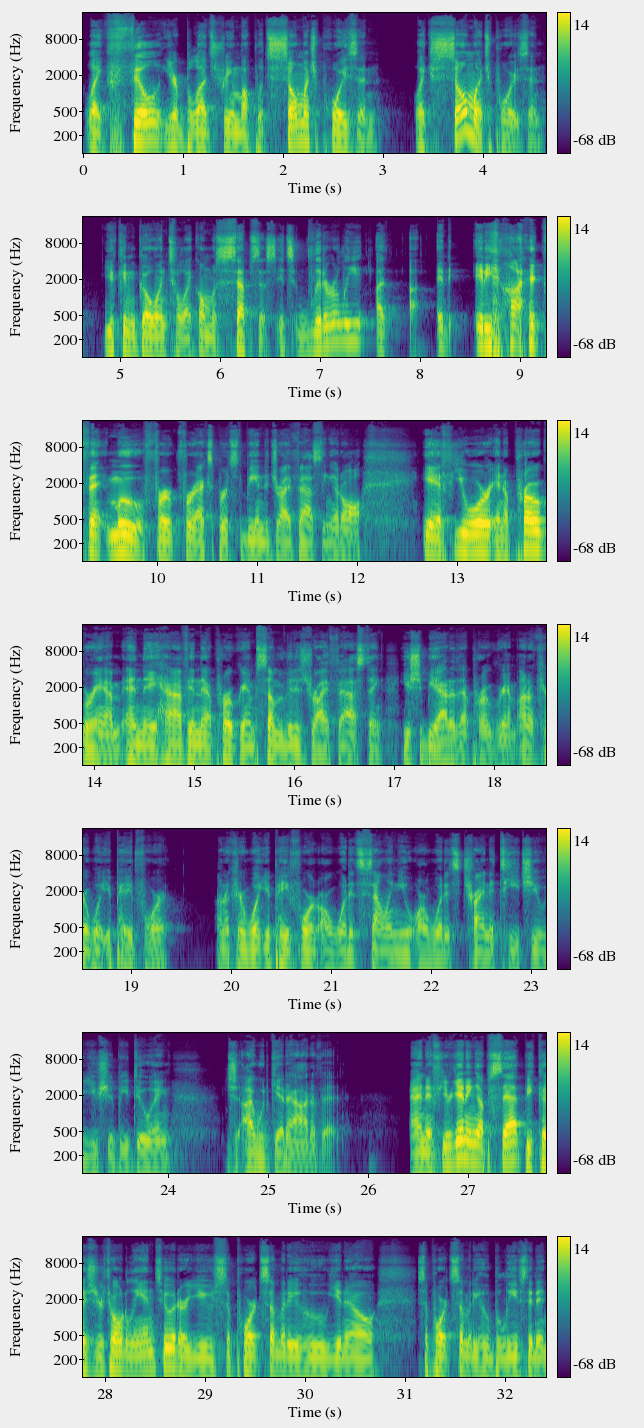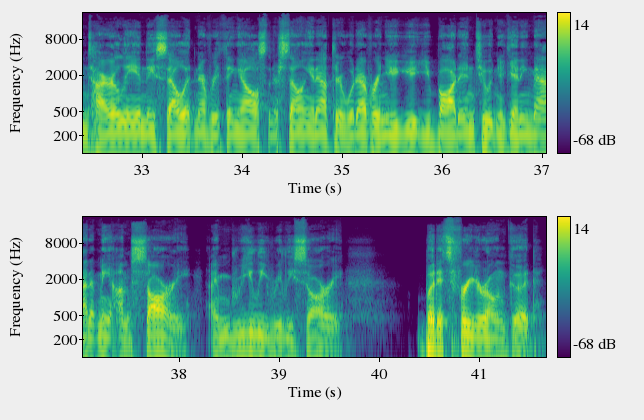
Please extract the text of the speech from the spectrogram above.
like fill your bloodstream up with so much poison, like so much poison, you can go into like almost sepsis. It's literally a, a, an idiotic thing, move for, for experts to be into dry fasting at all if you're in a program and they have in that program some of it is dry fasting, you should be out of that program. I don't care what you paid for it. I don't care what you paid for it or what it's selling you or what it's trying to teach you. You should be doing. I would get out of it. And if you're getting upset because you're totally into it or you support somebody who, you know, support somebody who believes it entirely and they sell it and everything else and they're selling it out there, whatever, and you, you, you bought into it and you're getting mad at me, I'm sorry. I'm really, really sorry. But it's for your own good.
